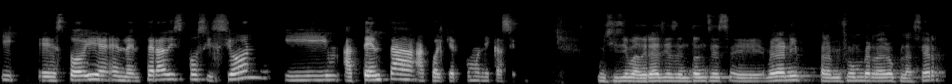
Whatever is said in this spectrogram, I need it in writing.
y estoy en la entera disposición y atenta a cualquier comunicación. Muchísimas gracias. Entonces, eh, Melanie, para mí fue un verdadero placer.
